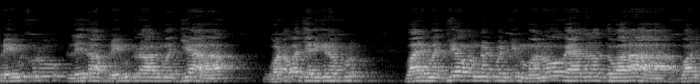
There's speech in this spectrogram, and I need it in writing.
ప్రేమికులు లేదా ప్రేమికురాల మధ్య గొడవ జరిగినప్పుడు వారి మధ్య ఉన్నటువంటి మనోవేదన ద్వారా వారు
